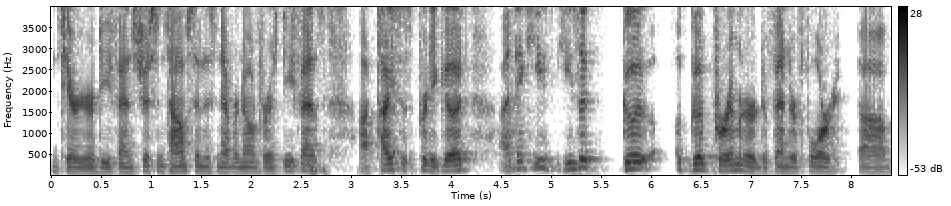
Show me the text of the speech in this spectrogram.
interior defense. Tristan Thompson is never known for his defense. Uh, Theis is pretty good. I think he's he's a good a good perimeter defender for uh,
